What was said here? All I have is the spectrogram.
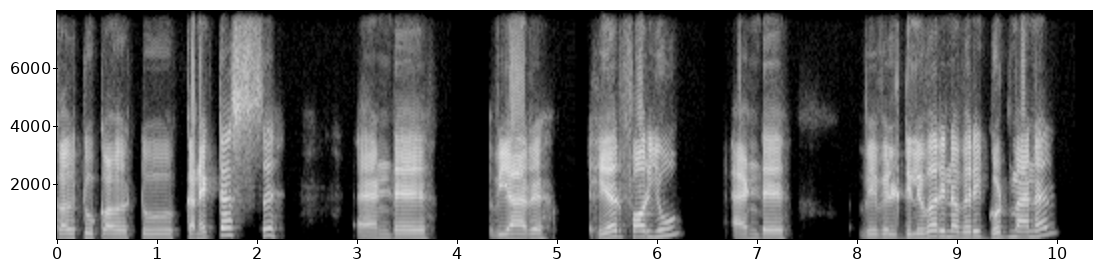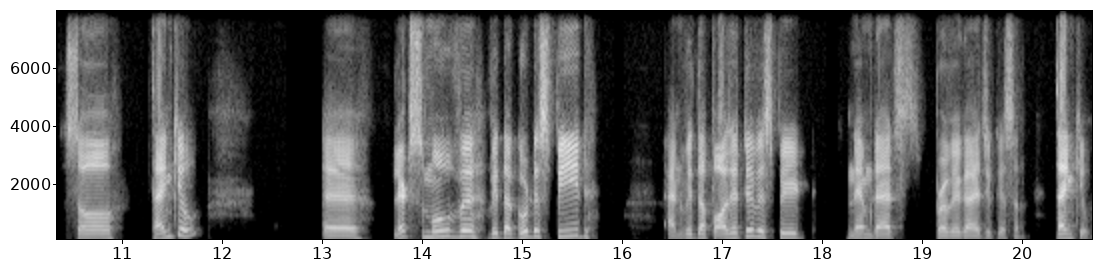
to to connect us. And uh, we are here for you, and uh, we will deliver in a very good manner. So thank you uh, let's move with a good speed and with the positive speed named as Pravegaa Education. Thank you.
